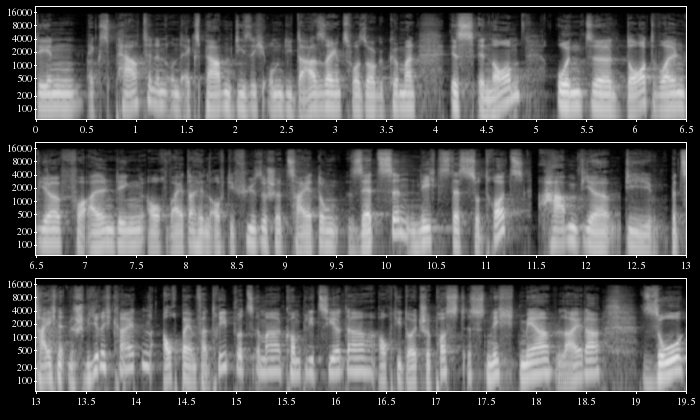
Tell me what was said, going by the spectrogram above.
den Expertinnen und Experten, die sich um die Daseinsvorsorge kümmern, ist enorm. Und äh, dort wollen wir vor allen Dingen auch weiterhin auf die physische Zeitung setzen. Nichtsdestotrotz haben wir die bezeichneten Schwierigkeiten. Auch beim Vertrieb wird's immer komplizierter. Auch die Deutsche Post ist nicht mehr leider so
